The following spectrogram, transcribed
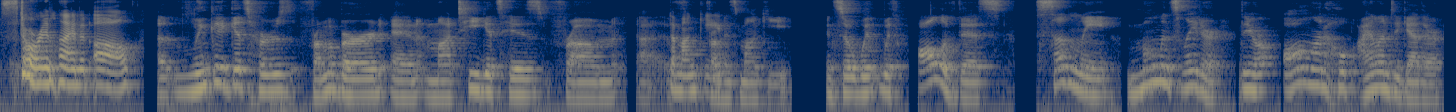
storyline at all. Uh, Linka gets hers from a bird, and Mati gets his from uh, The monkey. From his monkey. And so, with with all of this, suddenly, moments later, they are all on Hope Island together.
